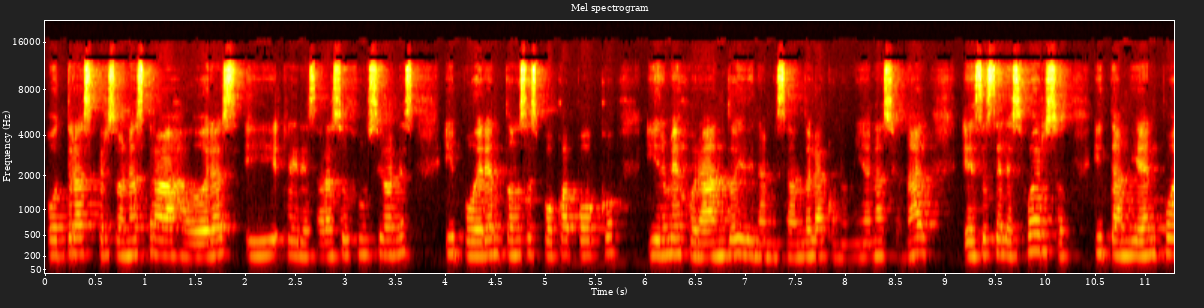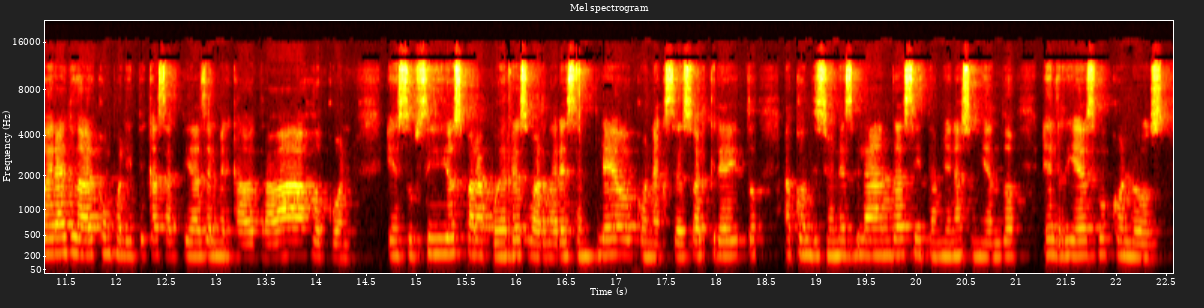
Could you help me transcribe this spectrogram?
otras personas trabajadoras y regresar a sus funciones y poder entonces poco a poco ir mejorando y dinamizando la economía nacional. Ese es el esfuerzo. Y también poder ayudar con políticas activas del mercado de trabajo, con eh, subsidios para poder resguardar ese empleo, con acceso al crédito a condiciones blandas y también asumiendo el riesgo con los,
